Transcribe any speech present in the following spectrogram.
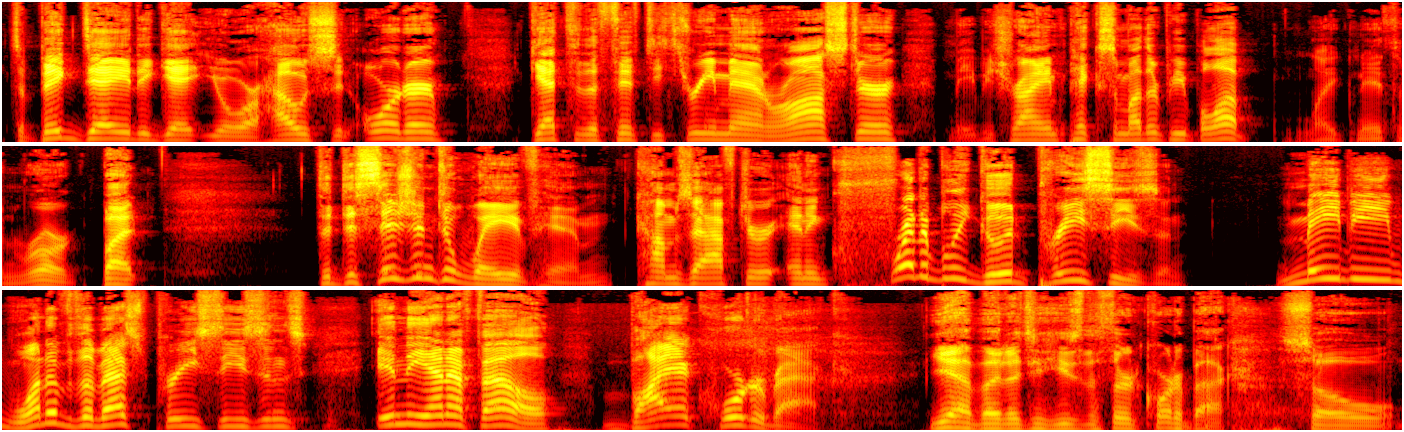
It's a big day to get your house in order, get to the 53 man roster, maybe try and pick some other people up like Nathan Rourke. But the decision to waive him comes after an incredibly good preseason. Maybe one of the best preseasons in the NFL by a quarterback. Yeah, but he's the third quarterback. So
